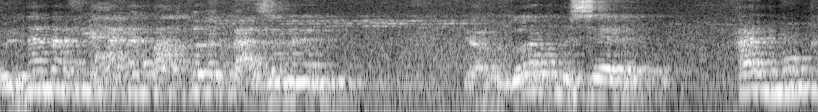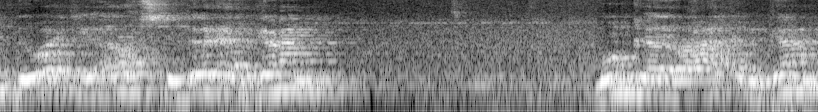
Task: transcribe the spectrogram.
وإنما في حاجات بعد فقه بتاع زمان. يعني اضرب مثال هل ممكن دلوقتي أروح اسكندرية الجامع؟ ممكن أروح اركب الجامع؟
